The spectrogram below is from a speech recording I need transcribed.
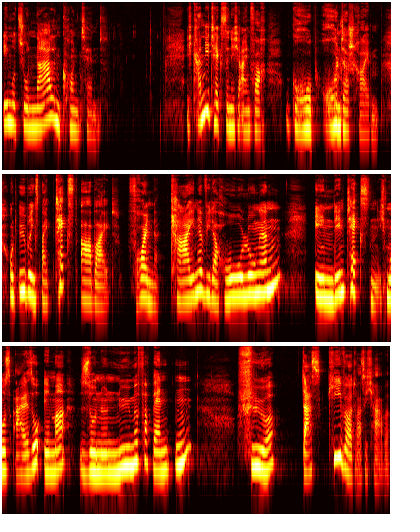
emotionalen Content. Ich kann die Texte nicht einfach grob runterschreiben. Und übrigens bei Textarbeit, Freunde, keine Wiederholungen in den Texten. Ich muss also immer Synonyme verwenden für das Keyword, was ich habe.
